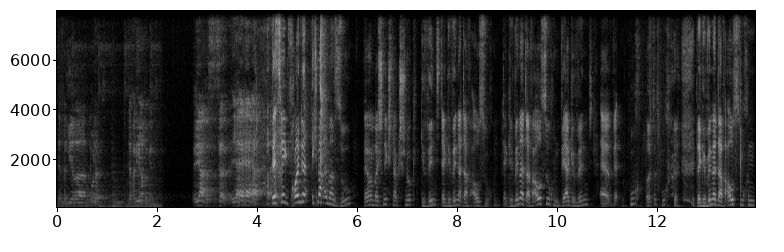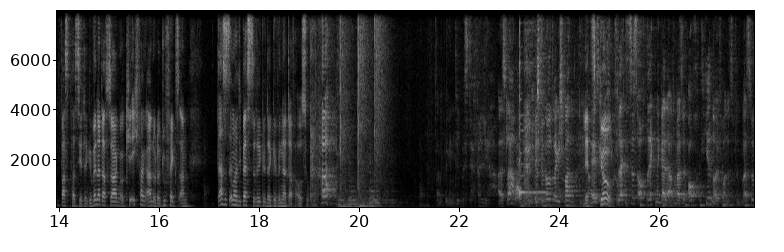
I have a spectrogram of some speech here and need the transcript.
Der Verlierer. oder der Verlierer beginnt. Ja, das ist ja. Ja, ja, ja. Deswegen, Freunde, ich mache immer so, wenn man bei Schnick, Schnack, Schnuck gewinnt, der Gewinner darf aussuchen. Der Gewinner darf aussuchen, wer gewinnt. Äh, wer, huch, Leute, huch. Der Gewinner darf aussuchen, was passiert. Der Gewinner darf sagen, okay, ich fange an oder du fängst an. Das ist immer die beste Regel, der Gewinner darf aussuchen. Alles klar. Ich bin ultra gespannt. Let's Ey, go. Vielleicht ist das auch direkt eine geile Art und Weise, auch hier neue Freunde zu finden, weißt du?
